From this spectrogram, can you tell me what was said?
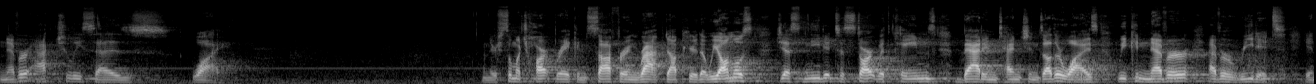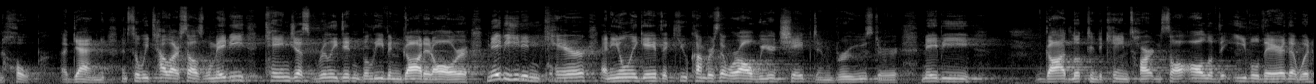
never actually says why. And there's so much heartbreak and suffering wrapped up here that we almost just need it to start with Cain's bad intentions. Otherwise, we can never, ever read it in hope again. And so we tell ourselves, well, maybe Cain just really didn't believe in God at all, or maybe he didn't care and he only gave the cucumbers that were all weird shaped and bruised, or maybe God looked into Cain's heart and saw all of the evil there that would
